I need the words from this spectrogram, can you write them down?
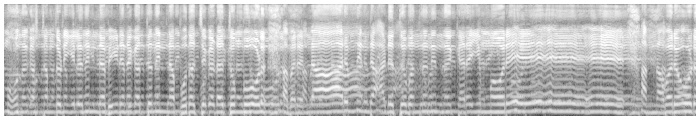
മൂന്ന് കഷ്ടം തുണിയിൽ നിന്റെ വീടിനകത്ത് നിന്നെ പുതച്ചു കിടത്തുമ്പോൾ അവരെല്ലാരും നിന്റെ അടുത്ത് വന്ന് നിന്ന് കരയും മോരേ. അന്നവരോട്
